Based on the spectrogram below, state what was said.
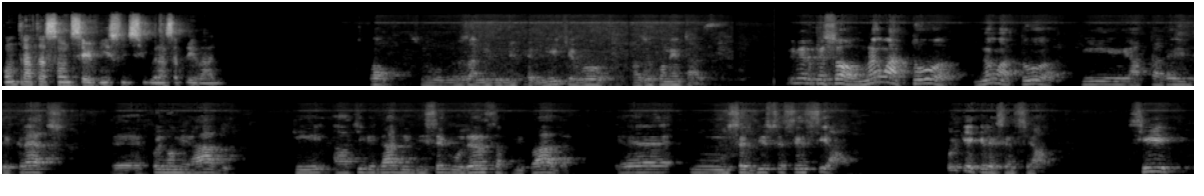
contratação de serviço de segurança privada? Bom, se meus amigos me permitem, eu vou fazer um comentário. Primeiro, pessoal, não à toa, não à toa que através de decretos é, foi nomeado que a atividade de segurança privada é um serviço essencial. Por que, que ele é essencial? Se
